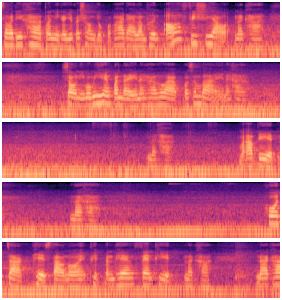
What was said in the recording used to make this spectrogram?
สวัสดีค่ะ ตอนนี้ก็ยุกระชองยกประภาดาลำเพลินออฟฟิเชียลนะคะเสาร์นี้บ่มีแห้งปันใดนะคะ เพราะว่าบ่สบายนะคะนะคะ มาอัปเดตนะคะ โพสจากเพจสาวน้อยเพจบันแพงแฟนเพจนะคะนะคะ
